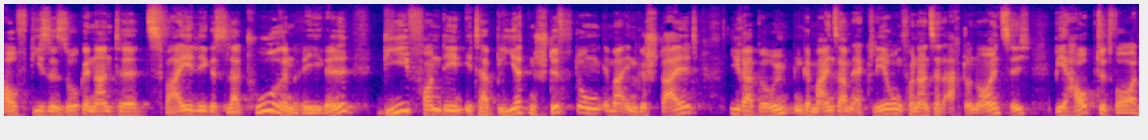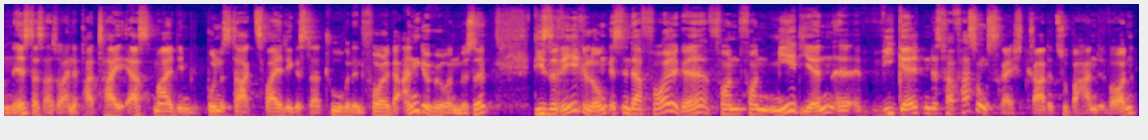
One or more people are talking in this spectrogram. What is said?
auf diese sogenannte Zwei-Legislaturen-Regel, die von den etablierten Stiftungen immer in Gestalt ihrer berühmten gemeinsamen Erklärung von 1998 behauptet worden ist, dass also eine Partei erstmal dem Bundestag zwei Legislaturen in Folge angehören müsse. Diese Regelung ist in der Folge von, von Medien äh, wie geltendes Verfassungsrecht geradezu behandelt worden.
